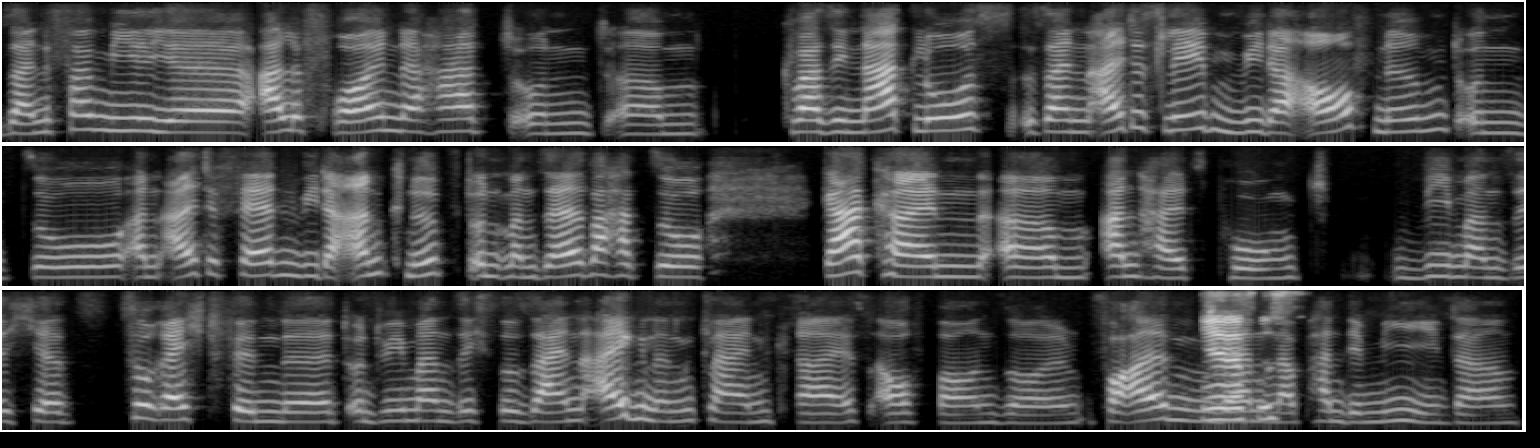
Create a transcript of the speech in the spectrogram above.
seine Familie, alle Freunde hat und ähm, quasi nahtlos sein altes Leben wieder aufnimmt und so an alte Fäden wieder anknüpft und man selber hat so gar keinen ähm, Anhaltspunkt, wie man sich jetzt zurechtfindet und wie man sich so seinen eigenen kleinen Kreis aufbauen soll. Vor allem Ja, während einer ist, Pandemie, da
